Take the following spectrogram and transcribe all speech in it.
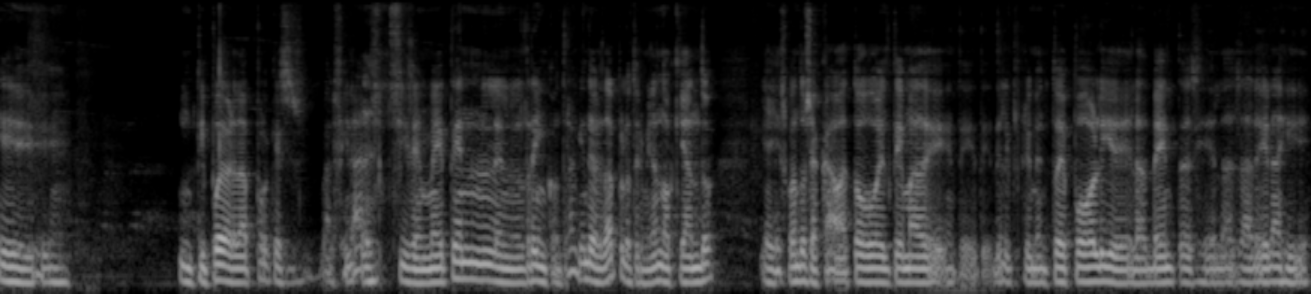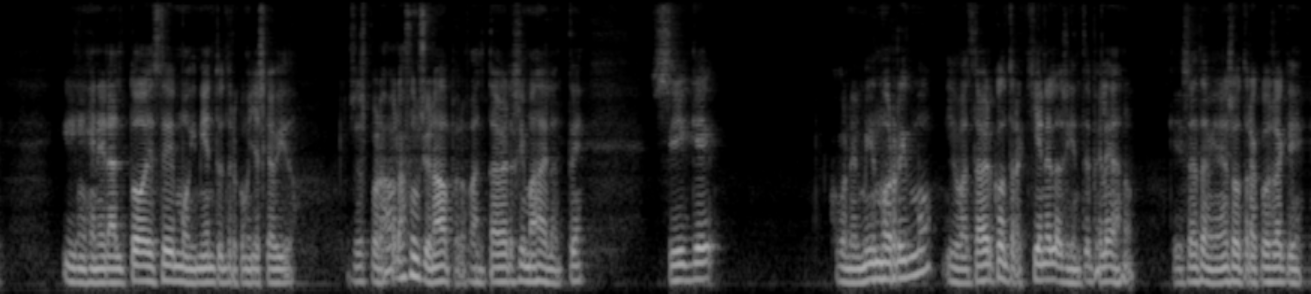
eh, un tipo de verdad, porque al final si se meten en el ring contra alguien de verdad, pues lo terminan noqueando y ahí es cuando se acaba todo el tema de, de, del experimento de Paul y de las ventas y de las arenas y y en general todo este movimiento, entre comillas, que ha habido. Entonces, por ahora ha funcionado, pero falta ver si más adelante sigue con el mismo ritmo y falta ver contra quién es la siguiente pelea, ¿no? Que esa también es otra cosa que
